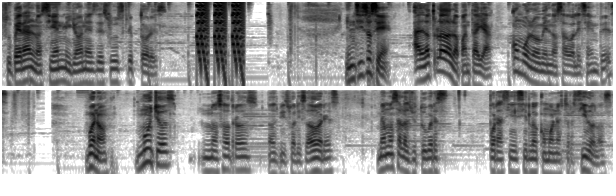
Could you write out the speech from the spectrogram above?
superan los 100 millones de suscriptores. Inciso C. Al otro lado de la pantalla, ¿cómo lo ven los adolescentes? Bueno, muchos, nosotros, los visualizadores, vemos a los youtubers, por así decirlo, como nuestros ídolos.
